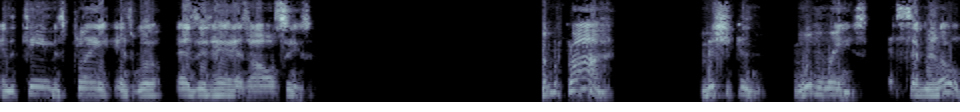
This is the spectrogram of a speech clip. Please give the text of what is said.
and the team is playing as well as it has all season. Number five, Michigan Wolverines at 7 0.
